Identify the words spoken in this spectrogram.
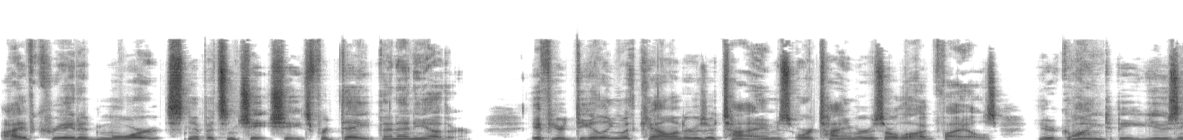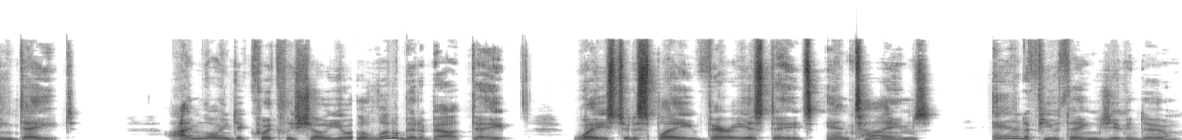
I've created more snippets and cheat sheets for date than any other. If you're dealing with calendars or times or timers or log files, you're going to be using date. I'm going to quickly show you a little bit about date ways to display various dates and times, and a few things you can do.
